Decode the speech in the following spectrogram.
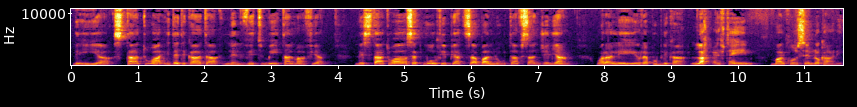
li hija statwa iddedikata lill-vittmi tal-mafja. L-istatwa se tmur fi Pjazza Balluta f'San Ġiljan wara li r-Repubblika laħqet ftehim mal-Kunsill Lokali.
